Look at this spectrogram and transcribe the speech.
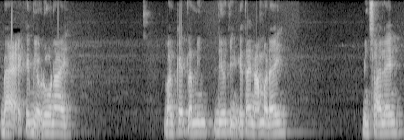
bẻ cái biểu đồ này. Bằng cách là mình điều chỉnh cái tay nắm ở đây. Mình xoay lên.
